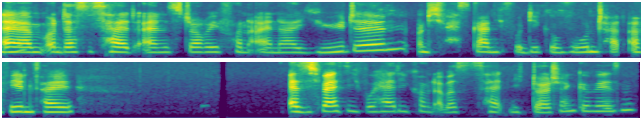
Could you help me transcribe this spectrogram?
Mhm. Ähm, und das ist halt eine Story von einer Jüdin und ich weiß gar nicht, wo die gewohnt hat. Auf jeden Fall, also ich weiß nicht, woher die kommt, aber es ist halt nicht Deutschland gewesen.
